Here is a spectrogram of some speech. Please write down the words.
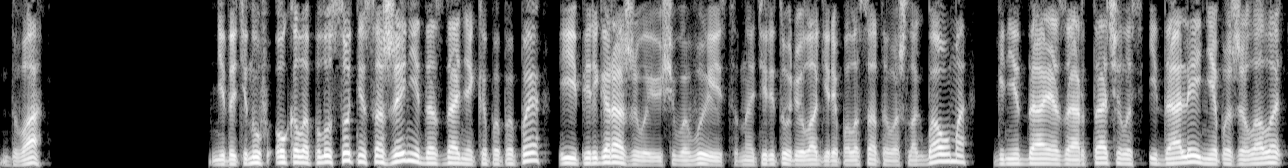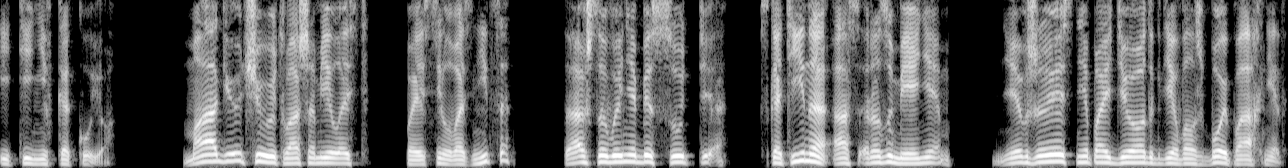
2. Не дотянув около полусотни сажений до здания КППП и перегораживающего выезд на территорию лагеря полосатого шлагбаума, гнедая заортачилась и далее не пожелала идти ни в какую. «Магию чуют, ваша милость», — пояснил возница, — «так что вы не бессудьте. Скотина, а с разумением. Не в жизнь не пойдет, где волжбой пахнет.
